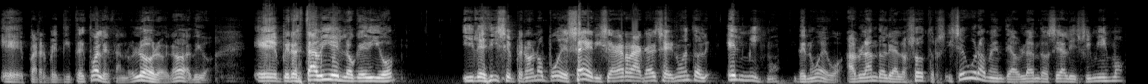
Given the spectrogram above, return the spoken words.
Eh, para repetir textual están los loros, ¿no? Digo, eh, pero está bien lo que digo, y les dice, pero no puede ser, y se agarra la cabeza de momento él mismo, de nuevo, hablándole a los otros, y seguramente hablándose a sí mismo,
